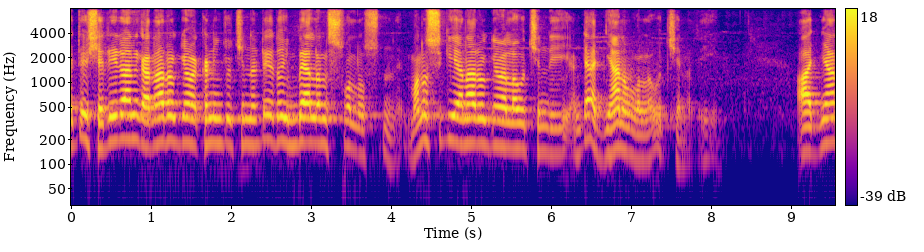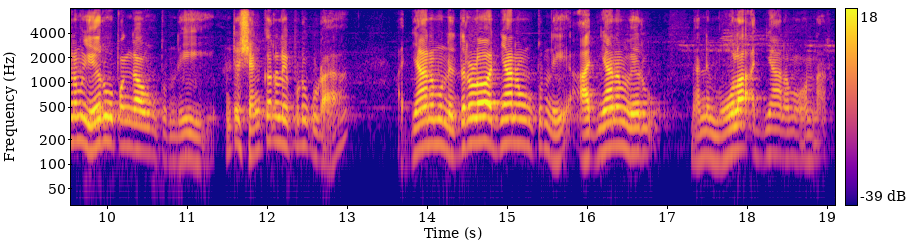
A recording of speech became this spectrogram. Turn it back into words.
అయితే శరీరానికి అనారోగ్యం ఎక్కడి నుంచి వచ్చిందంటే ఏదో ఇంబ్యాలెన్స్ వల్ల వస్తుంది. మనస్సుకి అనారోగ్యం ఎలా వచ్చింది అంటే అజ్ఞానం వల్ల వచ్చినది. ఆ అజ్ఞానము ఏ రూపంగా ఉంటుంది? అంటే శంకరులు ఎప్పుడు కూడా అజ్ఞానము నిద్రలో అజ్ఞానం ఉంటుంది ఆ అజ్ఞానం వేరు. దాన్ని మూల అజ్ఞానము అన్నారు.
